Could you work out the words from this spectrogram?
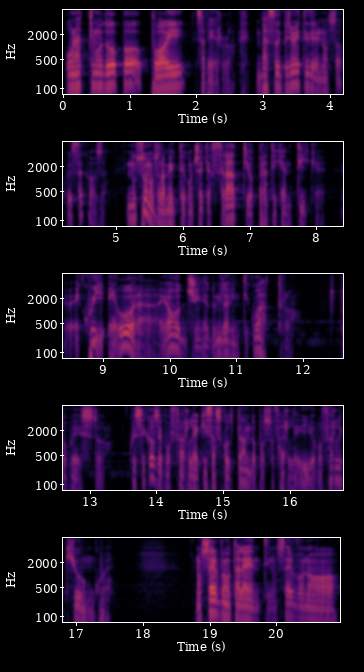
un attimo dopo puoi saperlo. Basta semplicemente dire non so questa cosa. Non sono solamente concetti astratti o pratiche antiche. È qui, è ora, è oggi, nel 2024. Tutto questo. Queste cose può farle chi sta ascoltando, posso farle io, può farle chiunque. Non servono talenti, non servono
